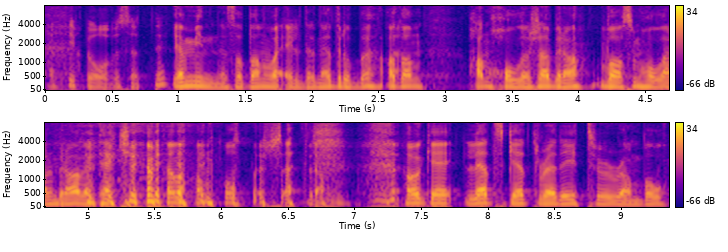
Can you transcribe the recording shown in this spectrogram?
Jeg tipper over 70. jeg minnes at han var eldre enn jeg trodde. At han, han holder seg bra. Hva som holder han bra, vet jeg ikke, men han holder seg bra. Ok, let's get ready to rumble.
